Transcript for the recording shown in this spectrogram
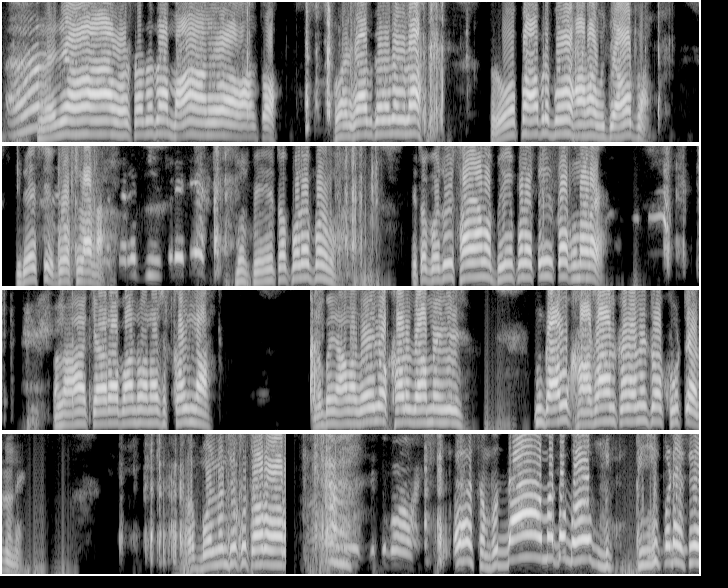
નહીં આ વરસાદ તો માણ એવો આવવાનો વરસાદ કરે તો ઓલા રોપા આપણે બહુ સારા ઉજ્યા હો પણ. દેશી ગોઠલાના. હું ભીં તો પડે પણ એ તો બધું થાય આમાં ભીં પડે તે કંઈક મળે. અને આ ચારા બાંધવાના છે ખડના અને ભાઈ આમાં જોઈ લો ખડ ગામે ગાવું ખાસા કરે ને તો ખૂટે જ નહીં. બોલ ને દીકુ તારો વારો એ સંભુદા આમાં તો બહુ ભી- પડે છે.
